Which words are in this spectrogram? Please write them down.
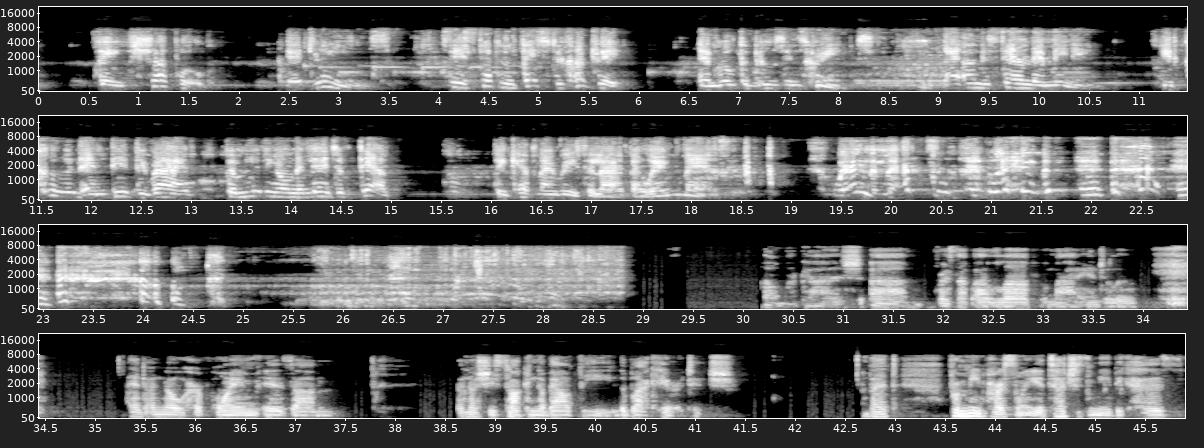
They shuffled their dreams. They stepped and fetched the country and wrote the blues and screams. I understand their meaning. It could and did derive from living on the ledge of death. They kept my race alive by wearing the mask. Wearing the mask? Wearing the... Um, first off, I love Maya Angelou. And I know her poem is, um, I know she's talking about the, the Black heritage. But for me personally, it touches me because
